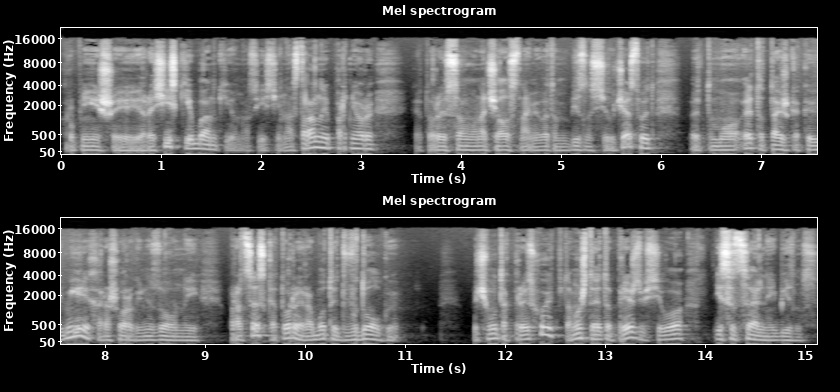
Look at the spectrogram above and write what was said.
крупнейшие российские банки. У нас есть иностранные партнеры, которые с самого начала с нами в этом бизнесе участвуют. Поэтому это так же, как и в мире, хорошо организованный процесс, который работает в долгую. Почему так происходит? Потому что это прежде всего и социальный бизнес.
